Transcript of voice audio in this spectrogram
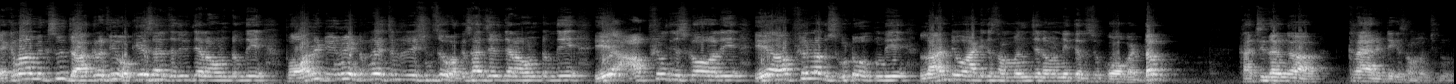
ఎకనామిక్స్ జాగ్రఫీ ఒకేసారి చదివితే ఎలా ఉంటుంది? పాలిటీను ఇంటర్నేషనల్ రిలేషన్స్ ఒకసారి చదివితే ఎలా ఉంటుంది? ఏ ఆప్షన్ తీసుకోవాలి? ఏ ఆప్షన్ నాకు సూట్ అవుతుంది? లాంటి వాటికి సంబంధించినవన్నీ తెలుసుకోవటం ఖచ్చితంగా క్లారిటీకి సంబంధించింది.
